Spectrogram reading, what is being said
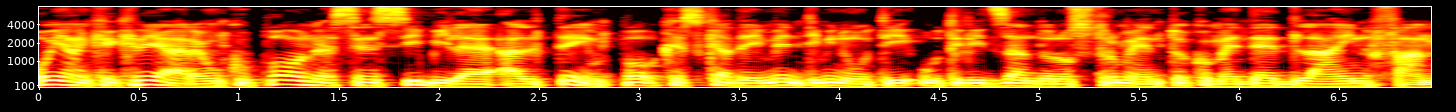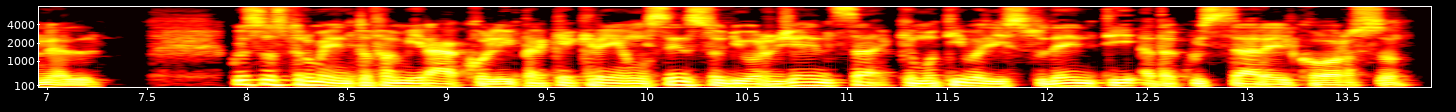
Puoi anche creare un coupon sensibile al tempo che scade in 20 minuti utilizzando uno strumento come Deadline Funnel. Questo strumento fa miracoli perché crea un senso di urgenza che motiva gli studenti ad acquistare il corso.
